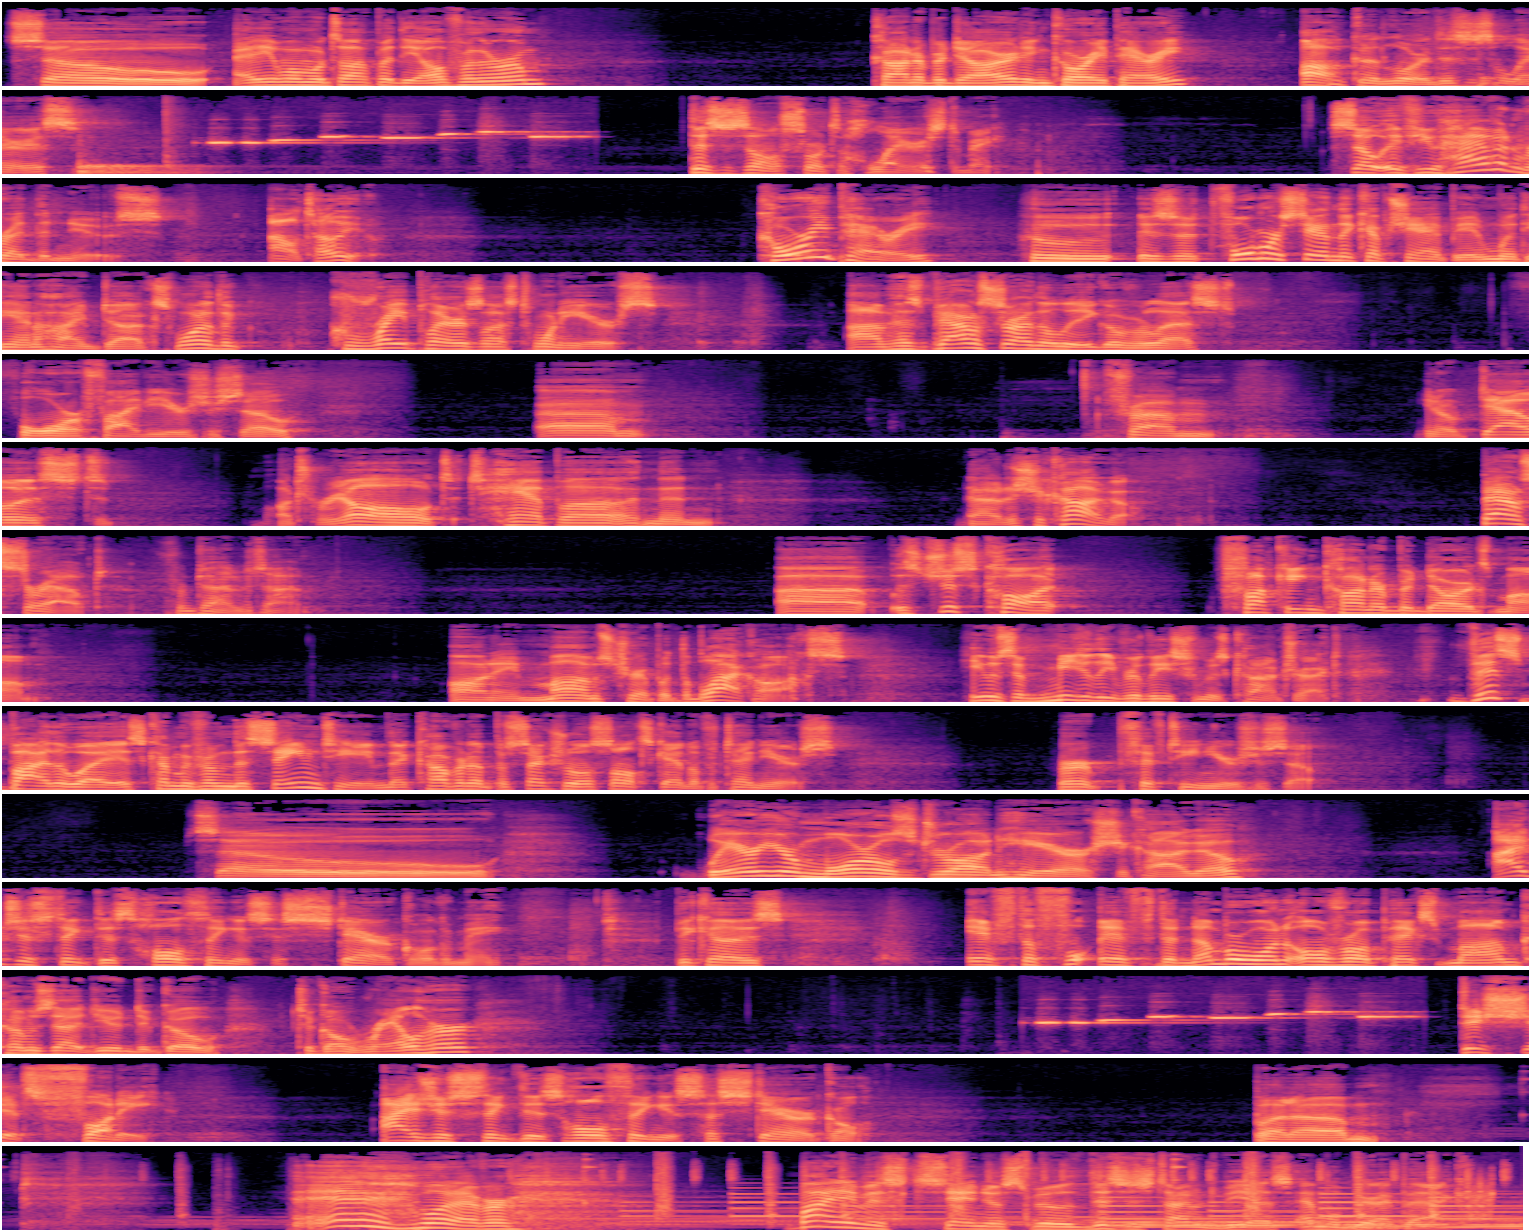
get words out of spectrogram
So, anyone will talk about the elf in the room? Connor Bedard and Corey Perry. Oh, good lord, this is hilarious. This is all sorts of hilarious to me. So, if you haven't read the news, I'll tell you. Corey Perry, who is a former Stanley Cup champion with the Anaheim Ducks, one of the great players last 20 years. Um, has bounced around the league over the last four or five years or so. Um, from, you know, Dallas to Montreal to Tampa and then now to Chicago. Bounced around from time to time. Uh, was just caught fucking Connor Bedard's mom on a mom's trip with the Blackhawks. He was immediately released from his contract. This, by the way, is coming from the same team that covered up a sexual assault scandal for 10 years. Or 15 years or so. So, where are your morals drawn here, Chicago? I just think this whole thing is hysterical to me. Because if the if the number one overall pick's mom comes at you to go to go rail her, this shit's funny. I just think this whole thing is hysterical. But um eh, whatever. My name is Staniel Smooth. This is Time to BS, and we'll be right back.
